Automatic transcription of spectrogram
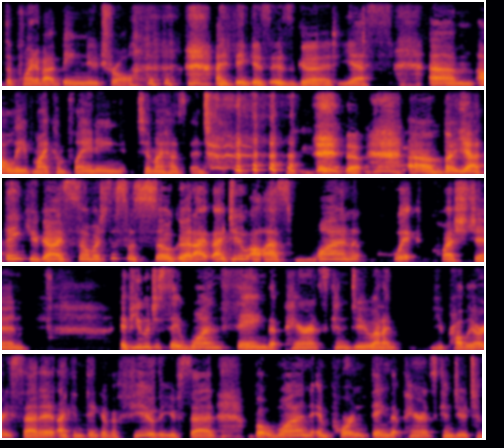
the point about being neutral i think is is good yes um i'll leave my complaining to my husband no. um, but yeah thank you guys so much this was so good I, I do i'll ask one quick question if you could just say one thing that parents can do and i you probably already said it. I can think of a few that you've said, but one important thing that parents can do to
